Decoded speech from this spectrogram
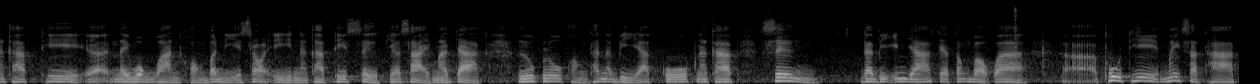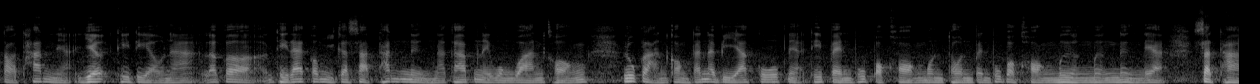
นะครับที่ในวงวานของบันิอิสราเอลนะครับที่สืบเชื้อสายมาจากลูกๆของท่านนบียากูบนะครับซึ่งนบีอินยาสเนี่ยต้องบอกว่า ผู้ที่ไม่ศรัทธาต่อท่านเนี่ยเยอะทีเดียวนะ แล้วก็ทีแรกก็มีกษัตริย์ท่านหนึ่งนะครับ ในวงวานของลูกหลานของท่านนบียากูบเนี่ยที่เป็นผู้ปกครองมณฑลเป็นผู้ปกครองเมืองเมืองหนึ่งเนี่ยศรัทธา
